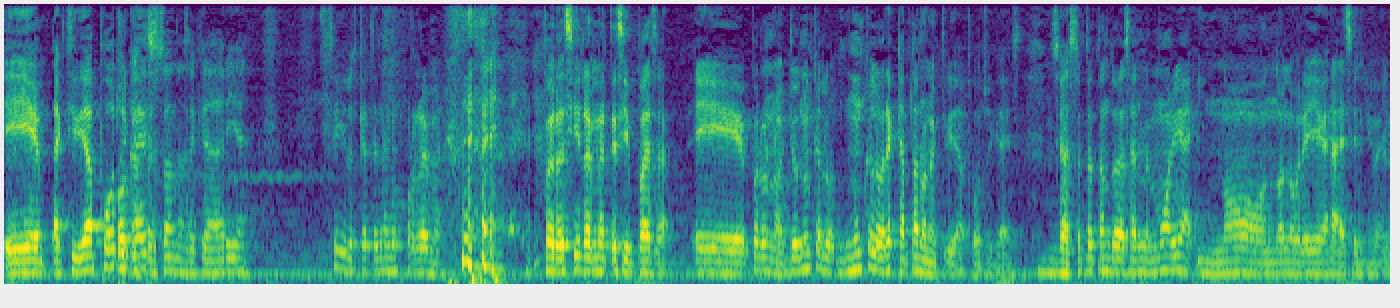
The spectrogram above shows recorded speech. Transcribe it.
Eh, actividad Pocas poltergeist. personas se quedaría. Sí, los que tenemos problemas. pero sí, realmente sí pasa. Eh, pero no, yo nunca, lo, nunca logré captar una actividad poltergeist. O sea, estoy tratando de hacer memoria y no, no logré llegar a ese nivel.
